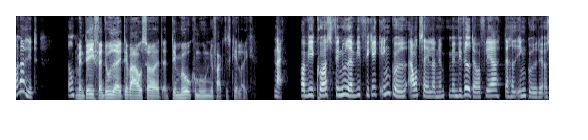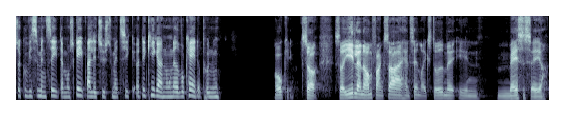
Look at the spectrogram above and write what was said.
underligt. Men det I fandt ud af, det var jo så, at, at det må kommunen jo faktisk heller ikke. Nej, og vi kunne også finde ud af, at vi fik ikke indgået aftalerne, men vi ved, at der var flere, der havde indgået det, og så kunne vi simpelthen se, at der måske var lidt systematik, og det kigger nogle advokater på nu. Okay, så, så i et eller andet omfang, så har Hans Henrik stået med en masse sager.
